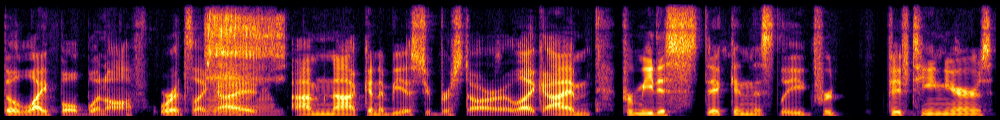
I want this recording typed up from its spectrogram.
the light bulb went off where it's like mm. I I'm not going to be a superstar. Like I'm for me to stick in this league for 15 years,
